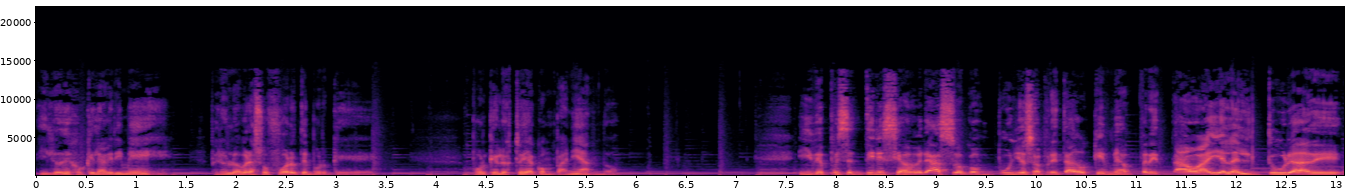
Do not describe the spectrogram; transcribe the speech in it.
y lo dejo que lagrimee, pero lo abrazo fuerte porque porque lo estoy acompañando. Y después sentir ese abrazo con puños apretados que me apretaba ahí a la altura de,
